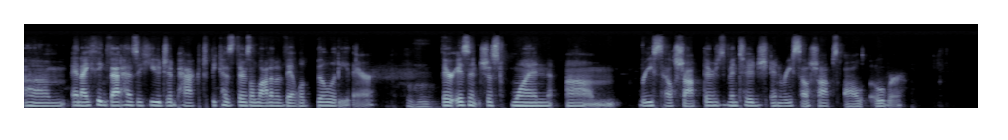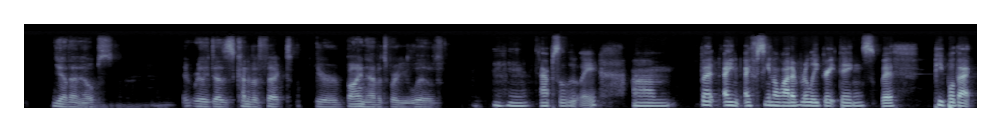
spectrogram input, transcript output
Um, and I think that has a huge impact because there's a lot of availability there. Mhm. There isn't just one um, resale shop, there's vintage and resale shops all over. Yeah, that helps. It really does kind of affect your buying habits where you live. Mhm, absolutely. Um, but I, I've seen a lot of really great things with people that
